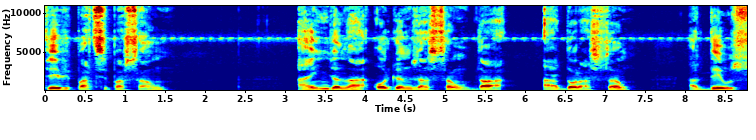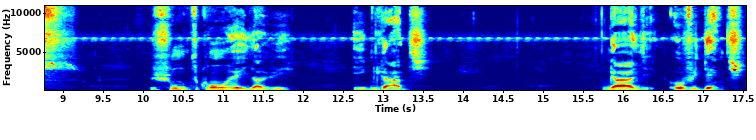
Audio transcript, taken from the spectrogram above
teve participação ainda na organização da adoração a Deus, junto com o rei Davi e Gade. Gade, o vidente.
